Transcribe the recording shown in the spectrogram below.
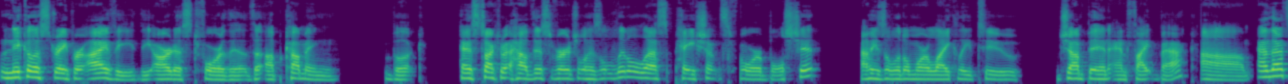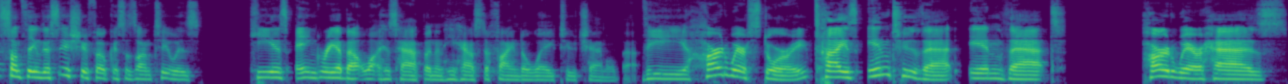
Nikolas Draper-Ivey, the artist for the the upcoming book, has talked about how this Virgil has a little less patience for bullshit. How he's a little more likely to jump in and fight back. Um, and that's something this issue focuses on too. Is he is angry about what has happened and he has to find a way to channel that. The hardware story ties into that in that hardware has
